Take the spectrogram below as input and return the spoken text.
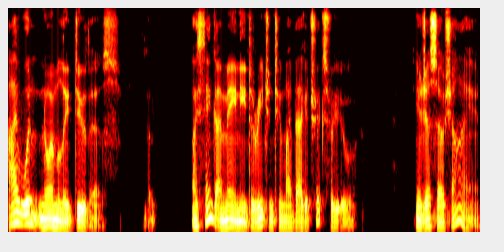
I wouldn't normally do this, but I think I may need to reach into my bag of tricks for you. You're just so shy.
